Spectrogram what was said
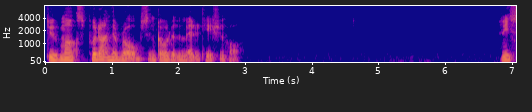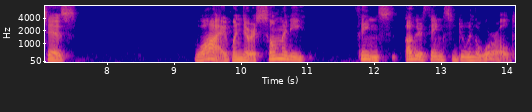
do monks put on their robes and go to the meditation hall? And he says, Why, when there are so many things, other things to do in the world?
